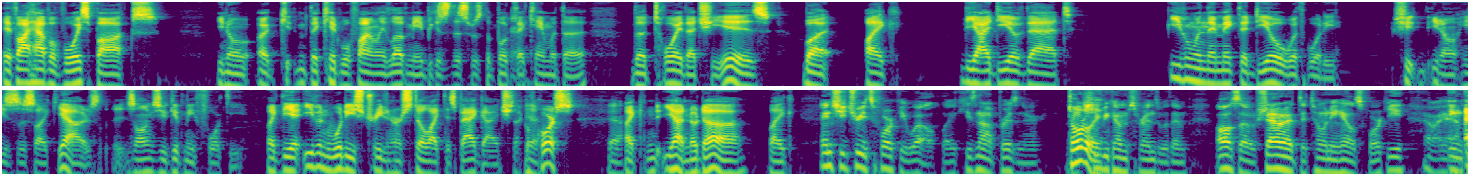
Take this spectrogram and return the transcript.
if i have a voice box you know a, the kid will finally love me because this was the book that came with the the toy that she is. But like the idea of that even when they make the deal with woody she you know he's just like yeah as, as long as you give me forky like the even woody's treating her still like this bad guy and she's like Yeah. of course yeah. like n- yeah no duh like and she treats Forky well. Like he's not a prisoner. Like, Totally. she becomes friends with him. Also, shout out to Tony Hale's Forky. Oh, yeah. Incredible.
